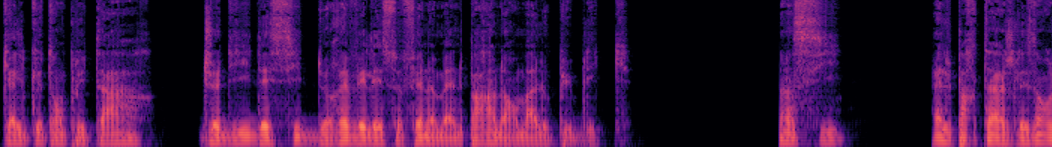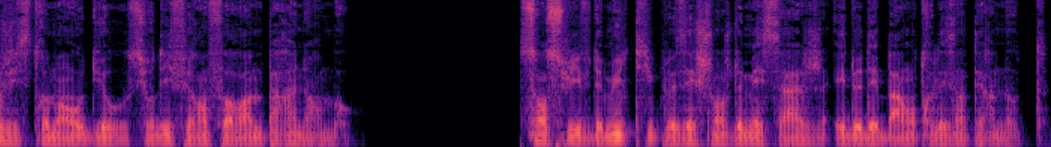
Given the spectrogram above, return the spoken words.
Quelque temps plus tard, Judy décide de révéler ce phénomène paranormal au public. Ainsi, elle partage les enregistrements audio sur différents forums paranormaux. S'ensuivent de multiples échanges de messages et de débats entre les internautes.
